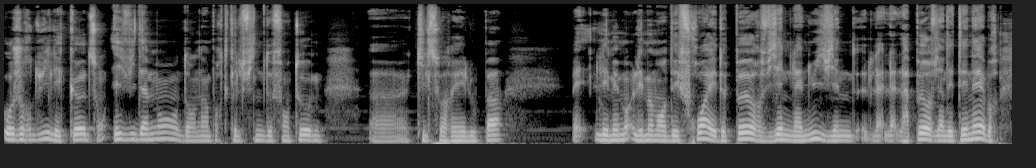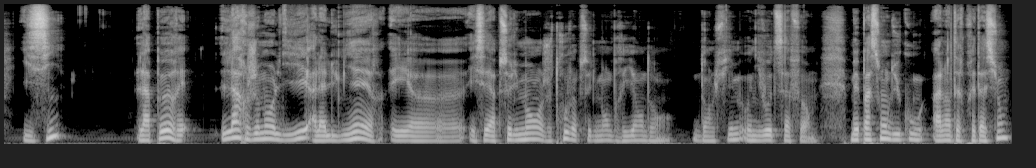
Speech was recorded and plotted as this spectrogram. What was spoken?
aujourd'hui, les codes sont évidemment dans n'importe quel film de fantôme, euh, qu'il soit réel ou pas. Mais les, les moments d'effroi et de peur viennent la nuit, viennent, la, peur vient des ténèbres. Ici, la peur est largement liée à la lumière euh, et, c'est absolument, je trouve absolument brillant dans, dans, le film au niveau de sa forme. Mais passons du coup à l'interprétation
